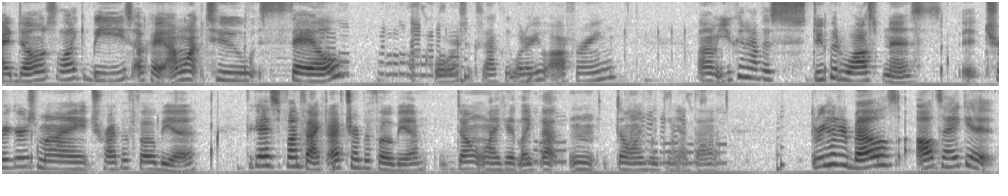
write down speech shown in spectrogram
I don't like bees. Okay, I want to sell. Of course, exactly what are you offering? Um, you can have this stupid wasp nest. It triggers my trypophobia. If you guys, fun fact, I have trypophobia. Don't like it like that. Mm, don't like looking at that. 300 bells? I'll take it.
